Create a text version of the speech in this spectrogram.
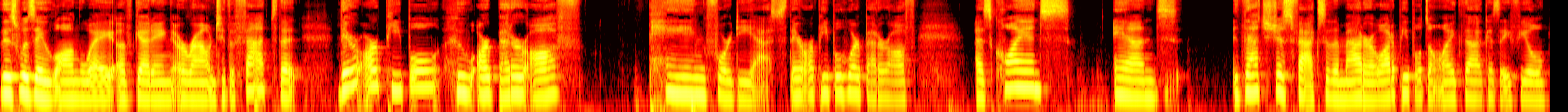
this was a long way of getting around to the fact that there are people who are better off paying for DS. There are people who are better off as clients. And that's just facts of the matter. A lot of people don't like that because they feel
